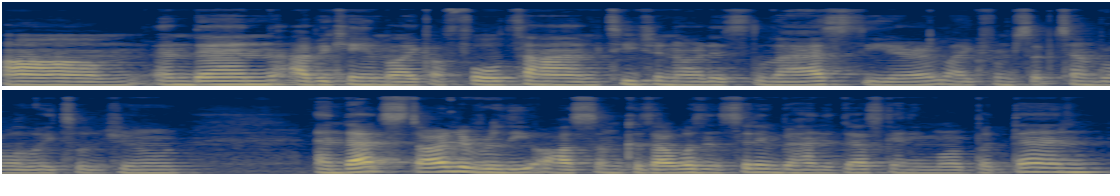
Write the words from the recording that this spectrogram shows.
Um, and then I became like a full time teaching artist last year, like from September all the way till June. And that started really awesome because I wasn't sitting behind the desk anymore. But then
